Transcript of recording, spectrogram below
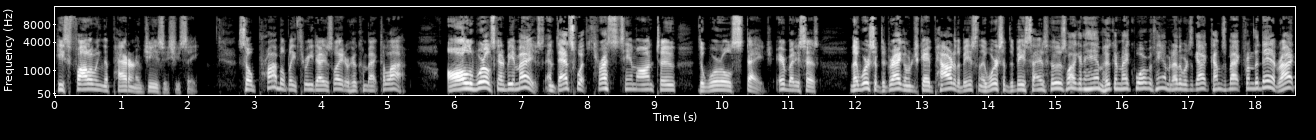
he's following the pattern of Jesus. You see, so probably three days later he'll come back to life. All the world's going to be amazed, and that's what thrusts him onto the world stage. Everybody says, they worship the dragon, which gave power to the beast, and they worship the beast, says, Who is like him? Who can make war with him? In other words, God comes back from the dead, right?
